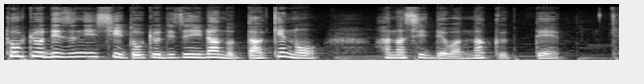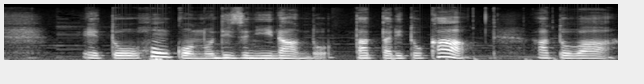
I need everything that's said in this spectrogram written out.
東京ディズニーシー東京ディズニーランドだけの話ではなくって、えーと、香港のディズニーランドだったりとかあとは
